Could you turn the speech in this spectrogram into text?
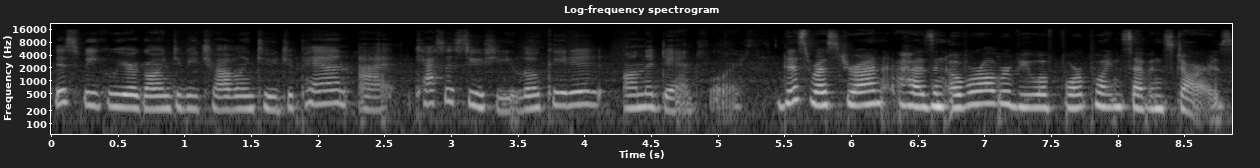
This week we are going to be traveling to Japan at Casa Sushi, located on the Danforth. This restaurant has an overall review of 4.7 stars.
